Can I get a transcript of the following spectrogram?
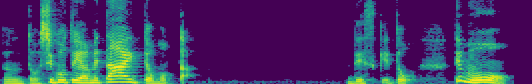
うんと、仕事辞めたいって思った。ですけど、でも、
